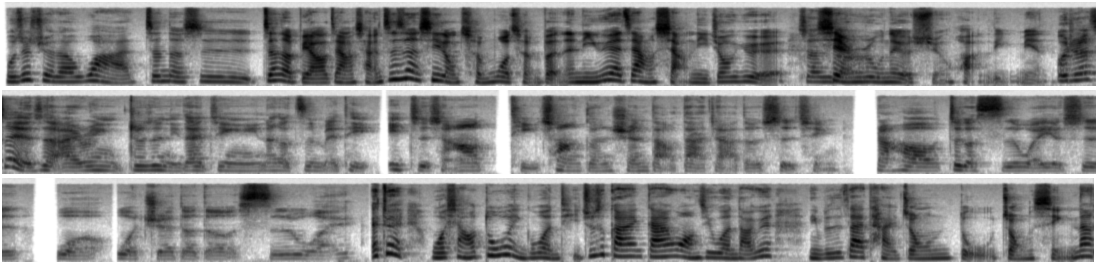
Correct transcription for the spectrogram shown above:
我就觉得哇，真的是真的不要这样想，这真的是一种沉没成本。你越这样想，你就越陷入那个循环里面。我觉得这也是 Irene，就是你在经营那个自媒体，一直想要提倡跟宣导大家的事情。然后这个思维也是。我我觉得的思维，哎、欸，对，我想要多问一个问题，就是刚才刚才忘记问到，因为你不是在台中读中信，那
